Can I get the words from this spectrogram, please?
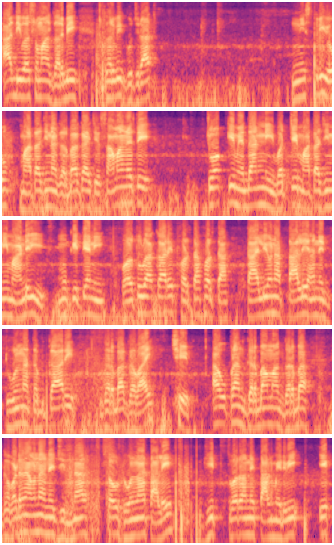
આ દિવસોમાં ગરબી ગરબી ગુજરાતની સ્ત્રીઓ માતાજીના ગરબા ગાય છે. સામાન્ય રીતે ચોક કે મેદાનની વચ્ચે માતાજીની માંડવી મૂકી તેની વર્તુળાકારે ફરતા ફરતા તાલીઓના તાલે અને ઢોલના ધબકારે ગરબા ગવાય છે. આ ઉપરાંત ગરબામાં ગરબા ગવડનામના અને જીલનાર સૌ ઢોલના તાલે ગીત સ્વર અને તાલ મેળવી, એક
